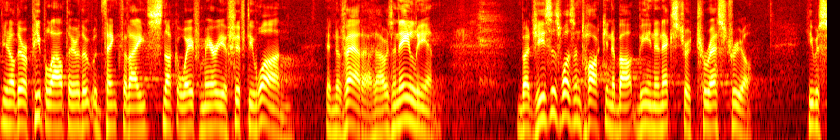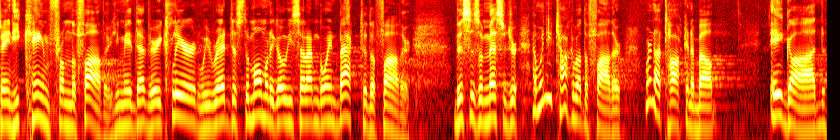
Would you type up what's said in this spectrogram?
you know, there are people out there that would think that I snuck away from Area 51 in Nevada. I was an alien. But Jesus wasn't talking about being an extraterrestrial. He was saying he came from the Father. He made that very clear. And we read just a moment ago, he said, I'm going back to the Father. This is a messenger. And when you talk about the Father, we're not talking about a God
